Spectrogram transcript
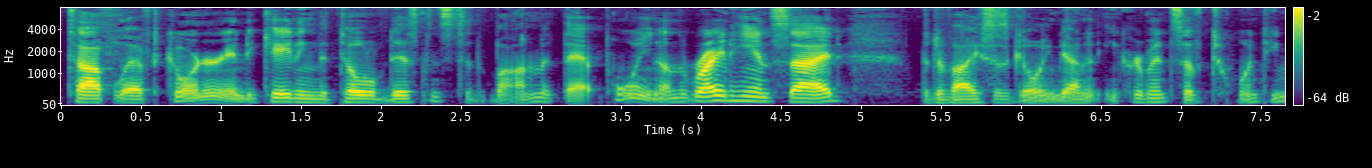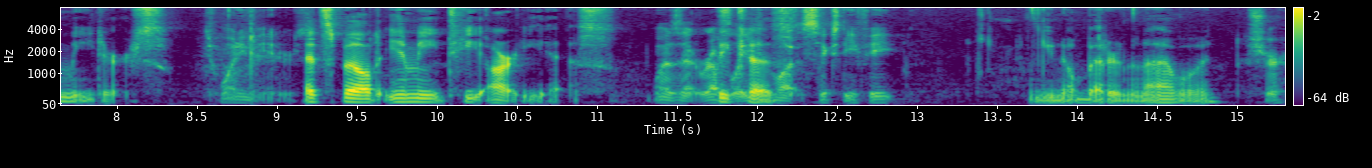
the top left corner, indicating the total distance to the bottom at that point. On the right hand side, the device is going down in increments of 20 meters. 20 meters. That's spelled M E T R E S. Was it roughly, because- what, 60 feet? You know better than I would. Sure.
